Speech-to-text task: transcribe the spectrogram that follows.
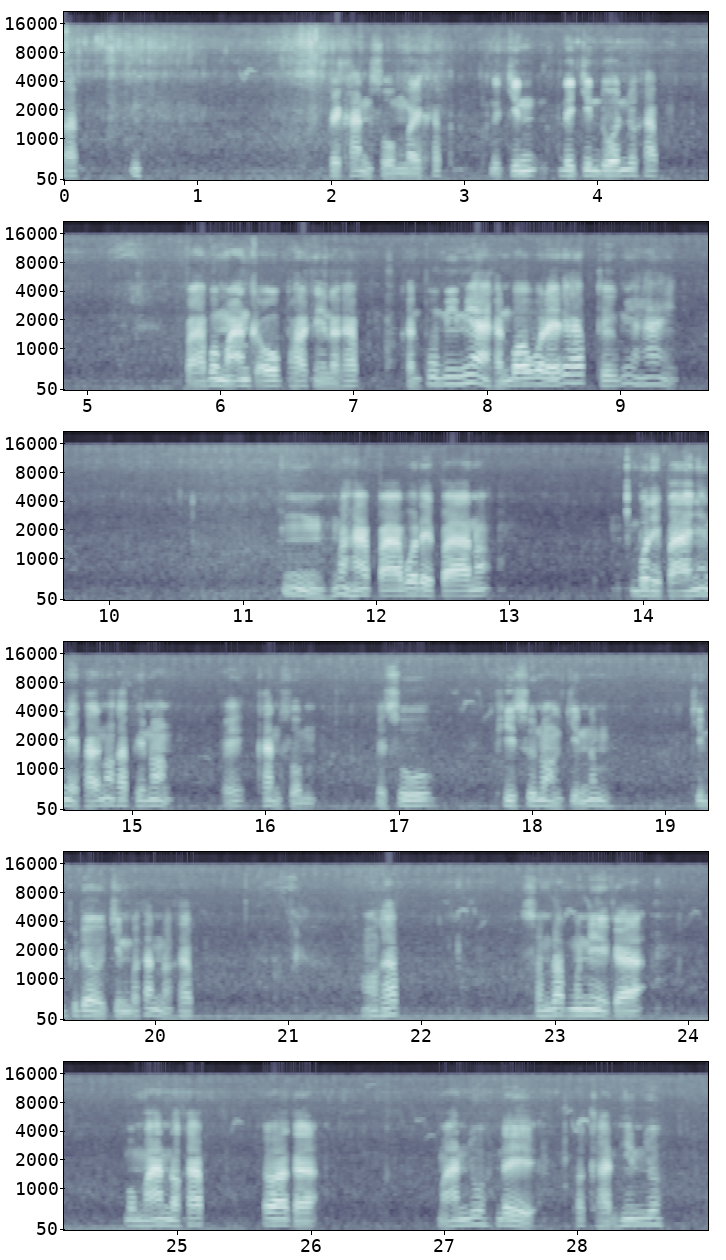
ครับ ไปขั้นสมไปครับ ได้กินได้กินดวนด้วยครับปลาประมาณก็เอาพักนี่แหละครับขันผู้มีเมียขันบอว่าได้ครับ ถือเมียให้ อืมมาหาปลาว่าได้ปลาเนาะบ่ได้ปลายังได้พักเนาะครับพี่น้องไปขั้นสมไปสู้พี่สู้น้องกินน้ำกินผู้เดียวกินบ่ท่านหรอครับอ๋อครับสำหรับมื้อนี้ก็บ่หมานหรอกครับแต่ว่าก็มานอยู่ได้พักขานหินอยู่ไป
